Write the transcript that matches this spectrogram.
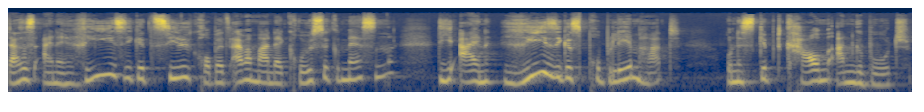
Das ist eine riesige Zielgruppe, jetzt einfach mal an der Größe gemessen, die ein riesiges Problem hat und es gibt kaum Angebot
